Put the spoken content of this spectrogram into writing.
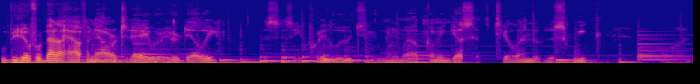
We'll be here for about a half an hour today. We're here daily. This is a prelude to one of my upcoming guests at the tail end of this week on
